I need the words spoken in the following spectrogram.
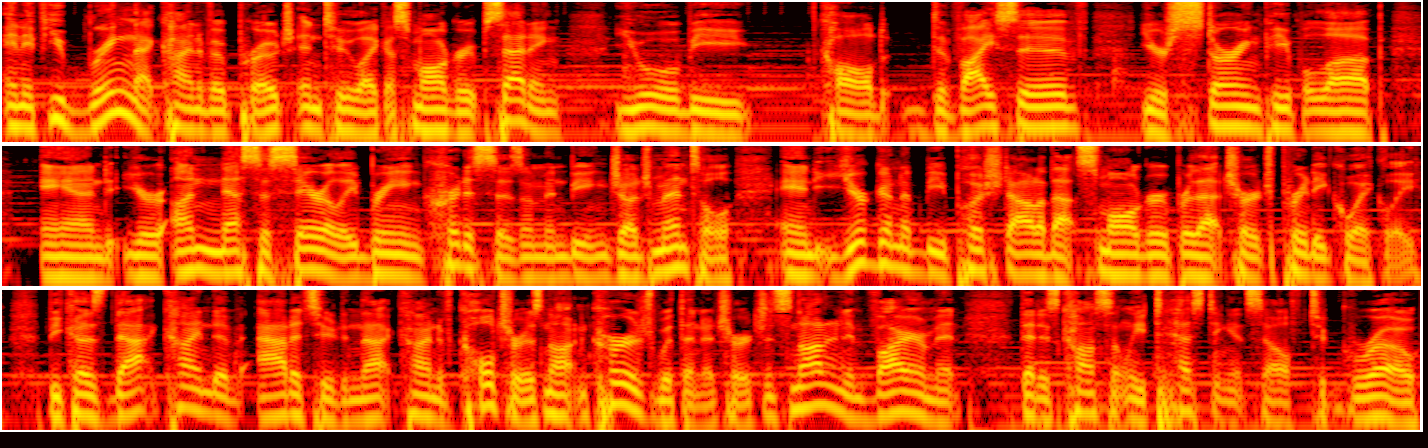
And if you bring that kind of approach into like a small group setting, you will be called divisive, you're stirring people up, and you're unnecessarily bringing criticism and being judgmental and you're going to be pushed out of that small group or that church pretty quickly. Because that kind of attitude and that kind of culture is not encouraged within a church. It's not an environment that is constantly testing itself to grow.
